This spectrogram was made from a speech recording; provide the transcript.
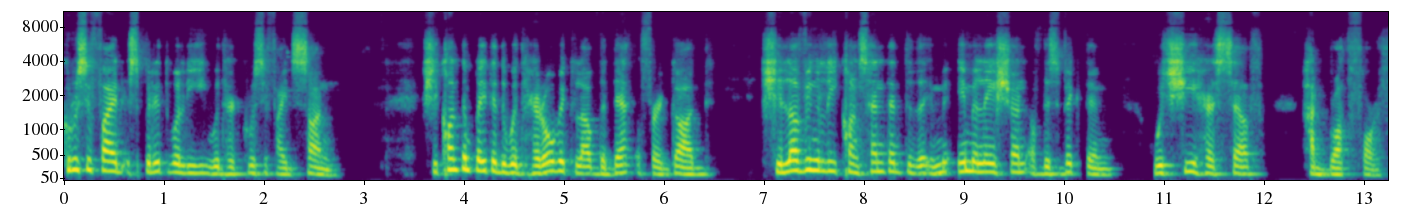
crucified spiritually with her crucified son. She contemplated with heroic love the death of her God. She lovingly consented to the immolation of this victim, which she herself had brought forth.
